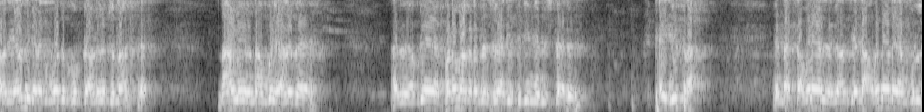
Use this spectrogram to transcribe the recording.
அவர் இறந்து கிடக்கும் போது கூப்பிட்டு அழுக சொன்னாங்க. நானும் நான் போய் அழுதேன். அது அப்படியே படமாக கிடந்த சிவாஜி திடீர்னு நினைச்சிட்டாரு ஏய் நிறுத்துறா ஏண்டா கமலஹாசன் காமிச்சு ஏண்டா அவன் தானே என் புள்ள?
